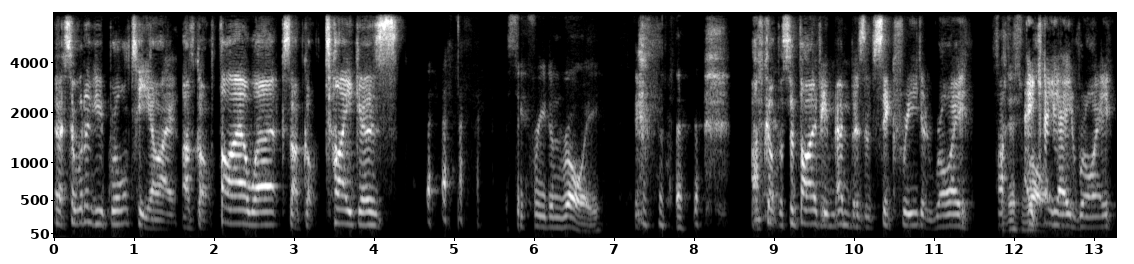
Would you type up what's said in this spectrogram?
So, so what have you brought, T.I.? I've got fireworks, I've got tigers, Siegfried and Roy. I've got the surviving members of Siegfried and Roy, So uh, just Roy. aka Roy.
